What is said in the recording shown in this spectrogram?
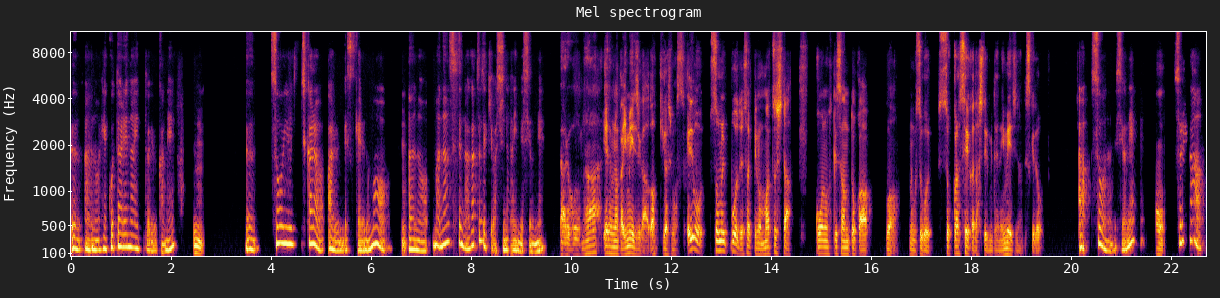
うん、あの、へこたれないというかね。うん。うん。そういう力はあるんですけれどもうん、あの、まあ、なんせ長続きはしないんですよね。なるほどな。いや、でもなんかイメージが湧く気がします。え、でも、その一方でさっきの松下幸之助さんとかは、なんかすごい、そこから成果出してるみたいなイメージなんですけど。あ、そうなんですよねうん。それが、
